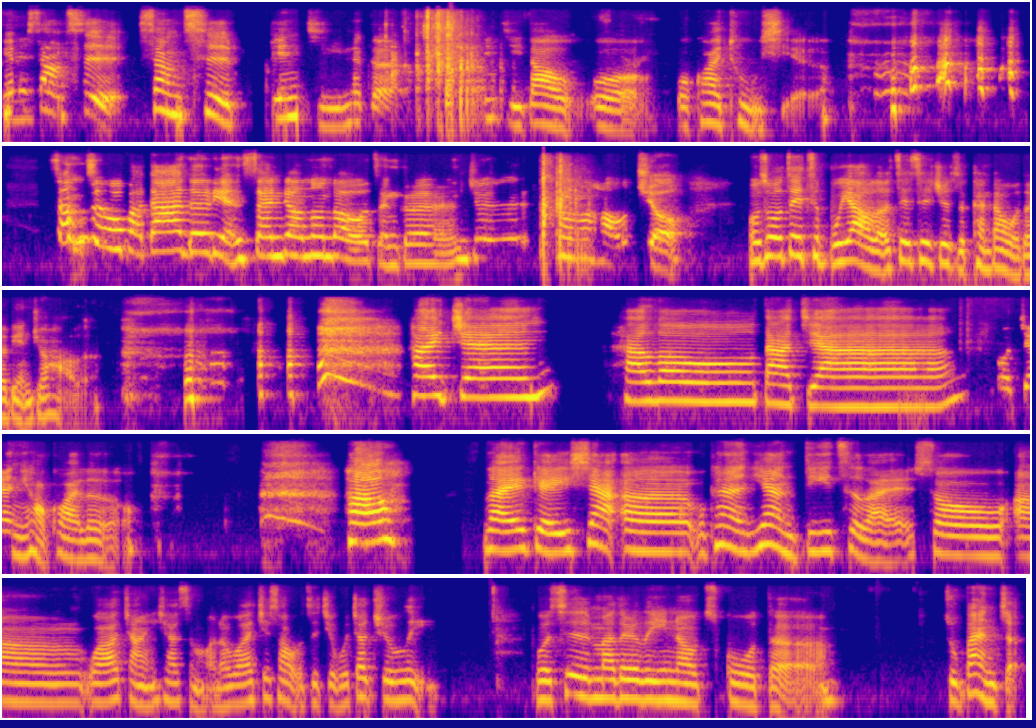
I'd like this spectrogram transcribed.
因为上次上次编辑那个编辑到我我快吐血了。上次我把大家的脸删掉，弄到我整个人就是弄了好久。我说这次不要了，这次就只看到我的脸就好了。Hi Jen，Hello 大家，我 Jen 你好快乐哦。好，来给一下，呃，我看 Yan 第一次来，So，嗯，我要讲一下什么呢？我要介绍我自己，我叫 Julie，我是 Motherly Note School 的。主办者，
